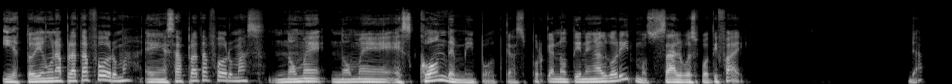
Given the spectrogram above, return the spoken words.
y estoy en una plataforma, en esas plataformas no me, no me esconden mi podcast porque no tienen algoritmos, salvo Spotify. ¿Ya?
